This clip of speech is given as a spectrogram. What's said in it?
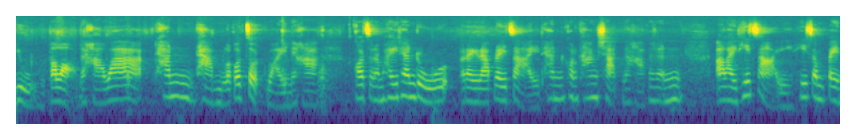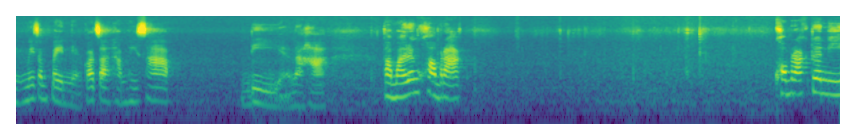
อยู่ตลอดนะคะว่าท่านทำแล้วก็จดไว้นะคะ ก็จะทำให้ท่านรู้รายรับรายจ่ายท่านค่อนข้างชัดนะคะ เพราะฉะนั้นอะไรที่จ่ายที่จำเป็นไม่จำเป็นเนี่ยก็จะทำให้ทราบดีนะคะ ต่อมาเรื่องความรัก ความรักเดือนนี้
